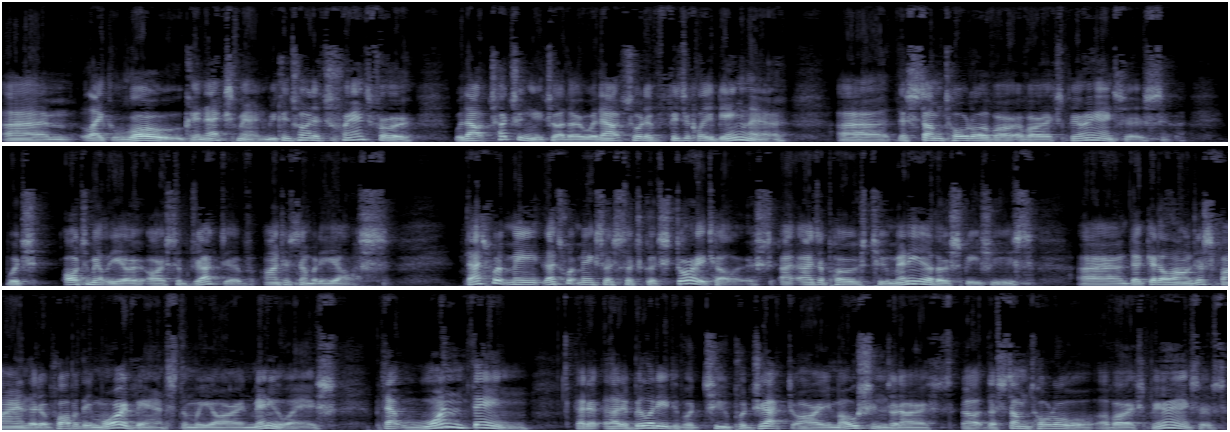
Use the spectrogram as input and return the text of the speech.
um, like Rogue and X-Men, we can try to transfer without touching each other, without sort of physically being there, uh, the sum total of our, of our experiences, which ultimately are, are subjective, onto somebody else. That's what, may, that's what makes us such good storytellers, as opposed to many other species uh, that get along just fine, that are probably more advanced than we are in many ways. But that one thing that, that ability to, to project our emotions and our, uh, the sum total of our experiences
